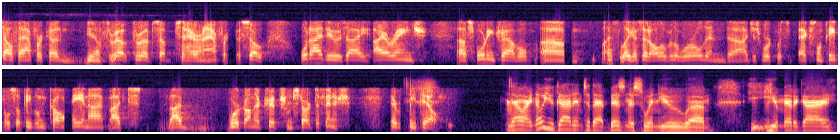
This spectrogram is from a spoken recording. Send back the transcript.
South Africa, and you know throughout throughout sub-Saharan Africa. So what I do is I I arrange uh, sporting travel, um, like I said, all over the world, and uh, I just work with excellent people. So people can call me, and I I I work on their trips from start to finish, every detail. Now I know you got into that business when you um, you met a guy,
